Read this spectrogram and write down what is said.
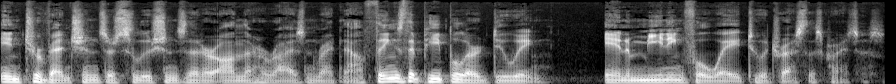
interventions or solutions that are on the horizon right now? Things that people are doing in a meaningful way to address this crisis?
